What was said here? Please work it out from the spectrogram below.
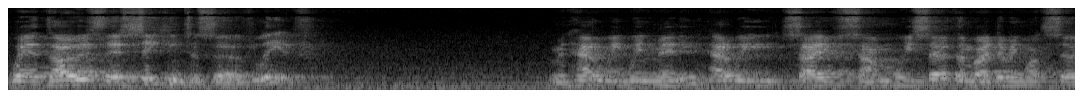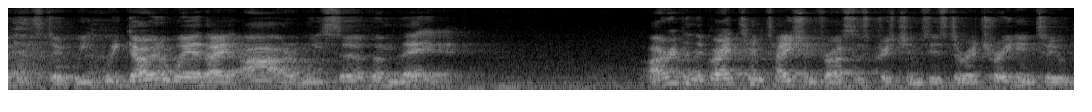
where those they're seeking to serve live. I mean, how do we win many? How do we save some? We serve them by doing what servants do. We, we go to where they are and we serve them there. I reckon the great temptation for us as Christians is to retreat into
